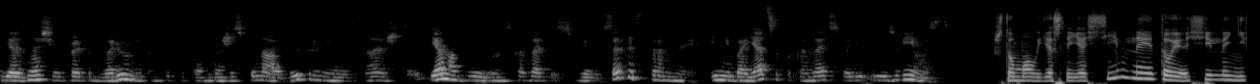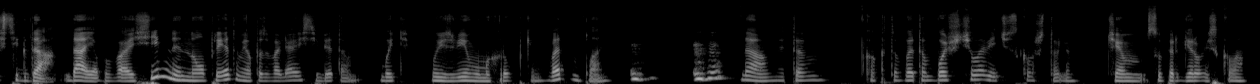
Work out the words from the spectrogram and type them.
я, знаешь, я про это говорю, у меня как будто там даже спина выпрямилась, знаешь, что вот я могу рассказать о себе вот с этой стороны и не бояться показать свою уязвимость. Что, мол, если я сильный, то я сильный не всегда. Да, я бываю сильный, но при этом я позволяю себе там быть уязвимым и хрупким. В этом плане. Да, это как-то в этом больше человеческого, что ли, чем супергеройского.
